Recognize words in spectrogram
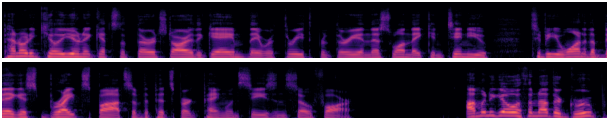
penalty kill unit gets the third star of the game. They were three for three in this one. They continue to be one of the biggest bright spots of the Pittsburgh Penguins season so far. I'm going to go with another group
